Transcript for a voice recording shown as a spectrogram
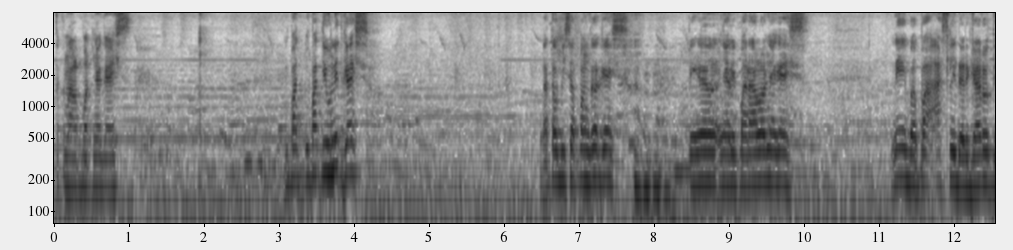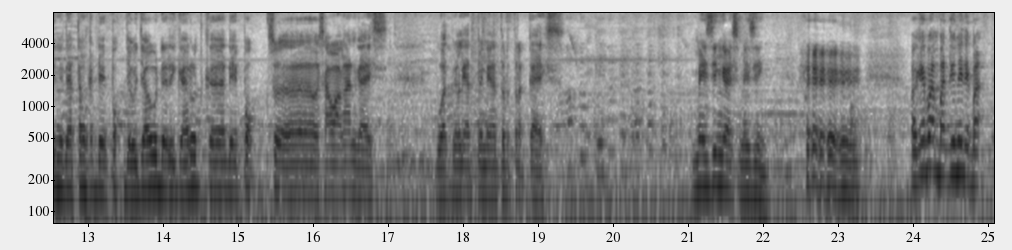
Itu knalpotnya guys. Empat, empat unit guys. Gak tau bisa apa enggak guys. Tinggal nyari paralonnya guys. Nih bapak asli dari Garut ini datang ke Depok jauh-jauh dari Garut ke Depok Sawangan guys. Buat ngelihat miniatur truk guys. Amazing guys, amazing. Oke pak, 4 unit ya pak.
